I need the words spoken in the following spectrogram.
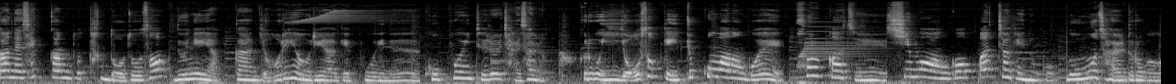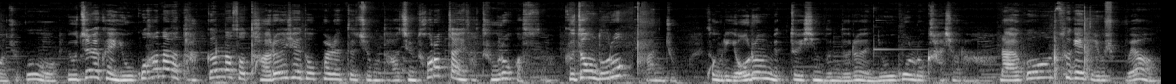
약간의 색감도 탁 넣어줘서 눈이 약간 여리여리하게 보이는 그 포인트를 잘 살렸다. 그리고 이 여섯 개 이 조그만한 거에 펄까지 쉬머한 거, 반짝이는 거 너무 잘 들어가가지고 요즘에 그냥 요거 하나면 다 끝나서 다른 섀도우 팔레트 지금 다 지금 서랍장에 다 들어갔어요. 그 정도로 만족. 그래서 우리 여름 뮤트이신 분들은 요걸로 가셔라. 라고 소개해드리고 싶고요.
